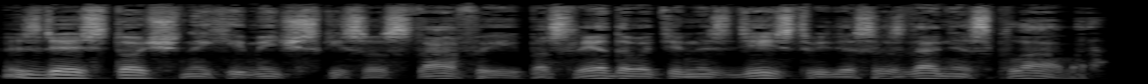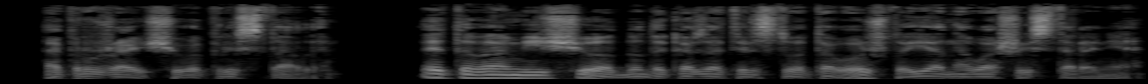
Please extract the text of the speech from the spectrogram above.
Здесь точный химический состав и последовательность действий для создания сплава, окружающего кристаллы. Это вам еще одно доказательство того, что я на вашей стороне.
